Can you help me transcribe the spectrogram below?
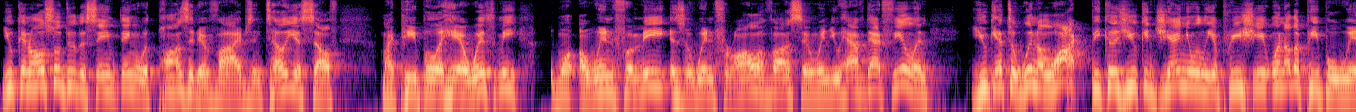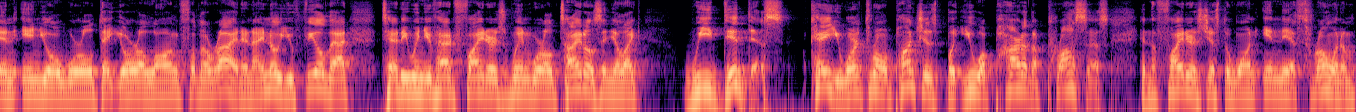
you can also do the same thing with positive vibes and tell yourself, my people are here with me. A win for me is a win for all of us. And when you have that feeling, you get to win a lot because you can genuinely appreciate when other people win in your world that you're along for the ride. And I know you feel that, Teddy, when you've had fighters win world titles and you're like, we did this. Okay, you weren't throwing punches, but you were part of the process. And the fighter's just the one in there throwing them.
